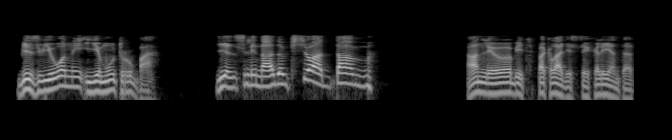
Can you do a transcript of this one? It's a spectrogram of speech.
без Вионы ему труба. — Если надо, все отдам! Он любит покладистых клиентов.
